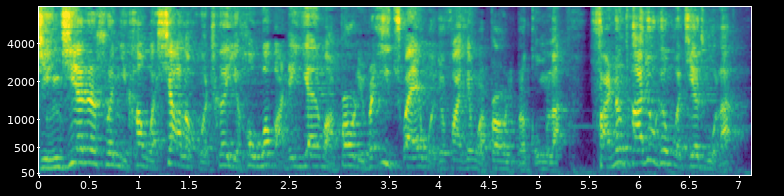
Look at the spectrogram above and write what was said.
紧接着说，你看我下了火车以后，我把这烟往包里边一揣，我就发现我包里边空了。反正他就跟我接触了。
